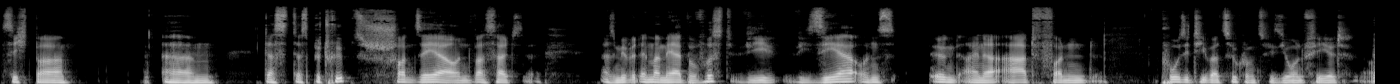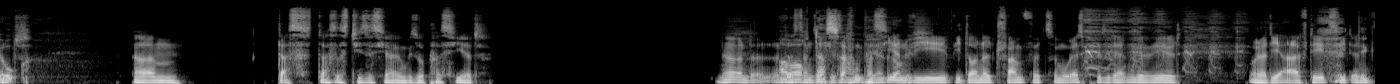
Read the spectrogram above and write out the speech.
sichtbar. Ähm, das, das betrübt schon sehr und was halt, also mir wird immer mehr bewusst, wie, wie sehr uns irgendeine Art von positiver Zukunftsvision fehlt. Und ähm, das, das ist dieses Jahr irgendwie so passiert. Ne, und, und dass dann das solche Sachen haben wir, passieren, ich. wie, wie Donald Trump wird zum US-Präsidenten gewählt oder die AfD zieht in König.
